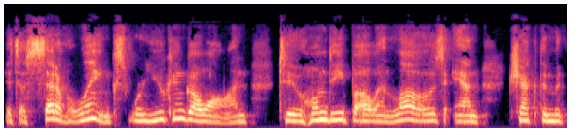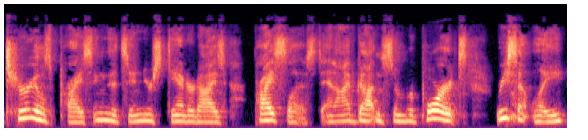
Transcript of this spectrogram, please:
It's a set of links where you can go on to Home Depot and Lowe's and check the materials pricing that's in your standardized price list. And I've gotten some reports recently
